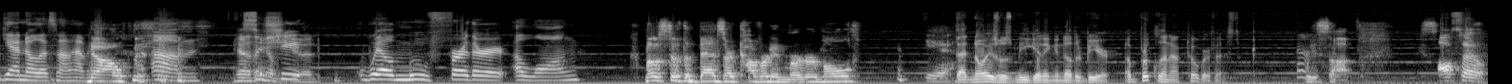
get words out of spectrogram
Yeah, no, that's not happening. no, Um, Yeah, I So think I'm she- good. we'll move further along. most of the beds are covered in murder mold. Yeah. That noise was me getting another beer. A Brooklyn Oktoberfest. We saw. Also,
